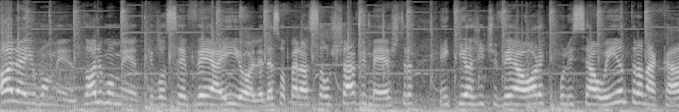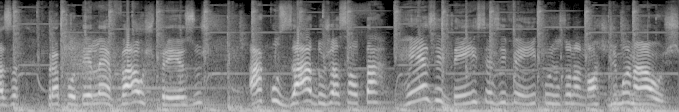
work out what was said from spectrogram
Olha aí o momento, olha o momento que você vê aí, olha, dessa operação chave mestra, em que a gente vê a hora que o policial entra na casa para poder levar os presos acusados de assaltar residências e veículos na zona norte de Manaus.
